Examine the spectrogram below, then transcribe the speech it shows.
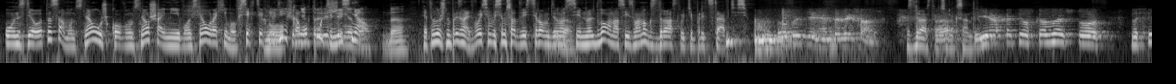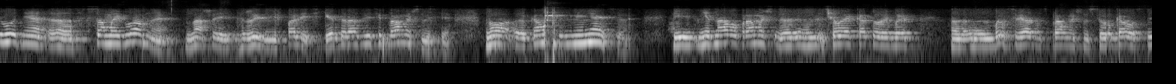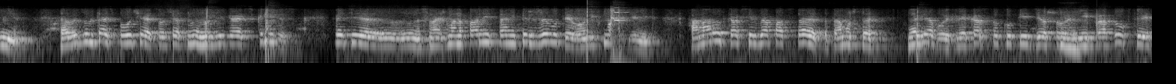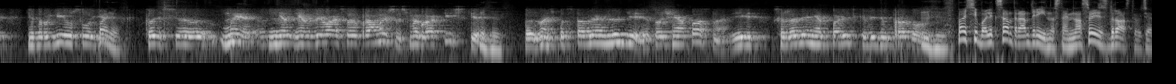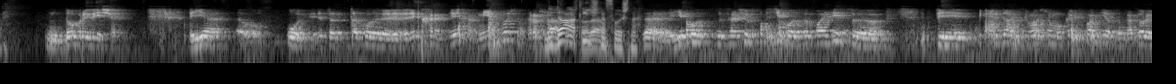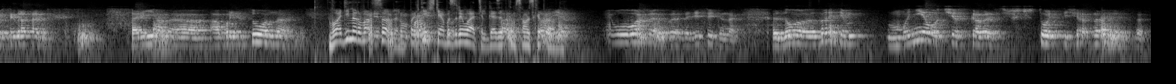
Он сделал это сам. Он снял Ушкова, он снял Шаймиева, он снял Рахимова. Всех тех ну, людей, общем, кого Путин не снял. Да, да. Это нужно признать. 8 800 200 ровно 9702. Да. У нас есть звонок. Здравствуйте, представьтесь. Добрый день, это Александр. Здравствуйте, Александр. Я хотел сказать, что на сегодня э, самое главное в нашей жизни в политике – это развитие промышленности. Но э, команда не меняется, и ни одного промыш... э, человека, который бы э, был связан с промышленностью, руководства нет. А в результате получается, вот сейчас ну, надвигается кризис, эти, э, знаешь, монополисты, они переживут его, у них много денег. А народ, как всегда, подставит, потому что Нельзя будет лекарства купить дешево, mm ни продукты, ни другие услуги. Понятно. То есть э, мы, не, не развивая свою промышленность, мы практически угу. значит, подставляем людей. Это очень опасно. И, к сожалению, эта политика, видим, продолжится. Спасибо. Александр Андрей с нами на связи. Здравствуйте. Добрый вечер. Я Ой, это такое эхо, эхо. Меня слышно? Хорошо? Да, да слышно, отлично да. слышно. Да, я вот хочу спасибо за позицию передать вашему корреспонденту, который всегда так рьяно, оппозиционно Владимир Варсобин, политический обозреватель газеты «Комсомольская да, правда». Я его уважаю за это, действительно. Но, знаете, мне вот, честно сказать, что сейчас нравится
